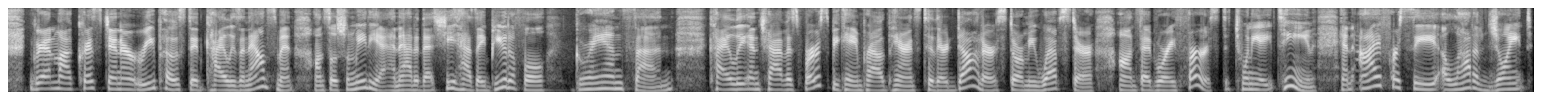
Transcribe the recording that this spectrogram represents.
Grandma Kris Jenner reposted Kylie's announcement on social media and added that she has a beautiful grandson. Kylie and Travis first became proud parents to their daughter, Stormi Webster, on February 1st, 2018. And I foresee a lot of joint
